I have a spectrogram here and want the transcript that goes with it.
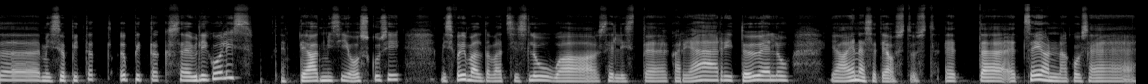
äh, mis õpitat-, õpitakse ülikoolis, teadmisi ja oskusi, mis võimaldavad siis luua sellist äh, karjääri, tööelu ja eneseteostust. et, äh, et see on nagu see,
